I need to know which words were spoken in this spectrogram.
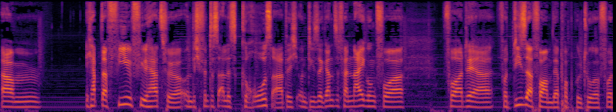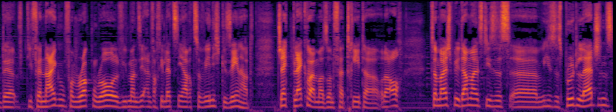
Ähm, ich habe da viel, viel Herz für und ich finde das alles großartig und diese ganze Verneigung vor vor der vor dieser Form der Popkultur, vor der die Verneigung vom Rock'n'Roll, wie man sie einfach die letzten Jahre zu wenig gesehen hat. Jack Black war immer so ein Vertreter oder auch zum Beispiel damals dieses, äh, wie hieß es, Brutal Legends,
